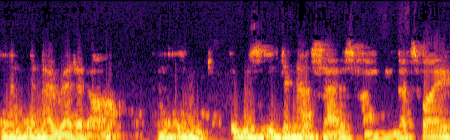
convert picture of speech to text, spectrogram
and, and I read it all. And it was it did not satisfy me. That's why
